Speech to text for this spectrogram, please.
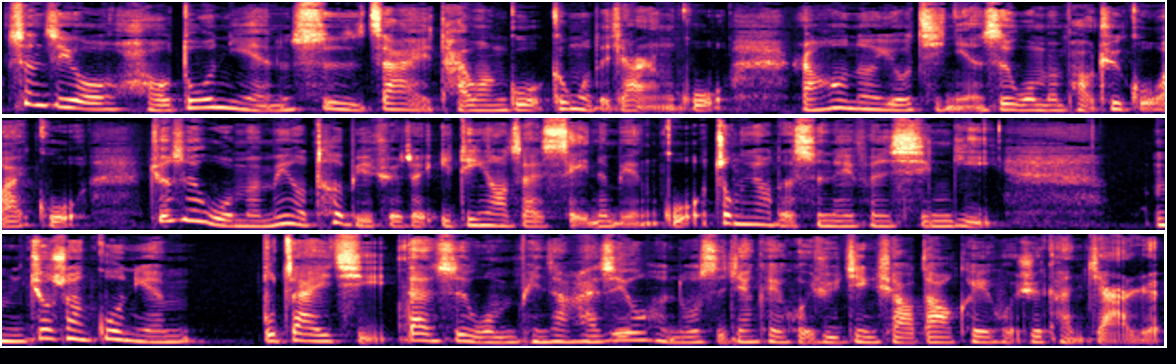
甚至有好多年是在台湾过，跟我的家人过。然后呢，有几年是我们跑去国外过。就是我们没有特别觉得一定要在谁那边过，重要的是那份心意。嗯，就算过年不在一起，但是我们平常还是有很多时间可以回去尽孝道，可以回去看家人。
